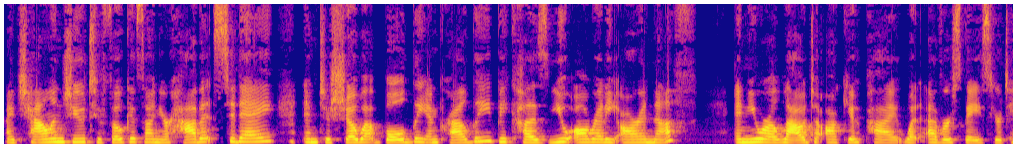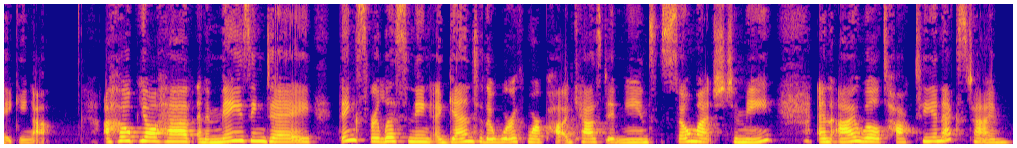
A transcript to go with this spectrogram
I challenge you to focus on your habits today and to show up boldly and proudly because you already are enough and you are allowed to occupy whatever space you're taking up. I hope y'all have an amazing day. Thanks for listening again to the Worth More podcast. It means so much to me, and I will talk to you next time.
